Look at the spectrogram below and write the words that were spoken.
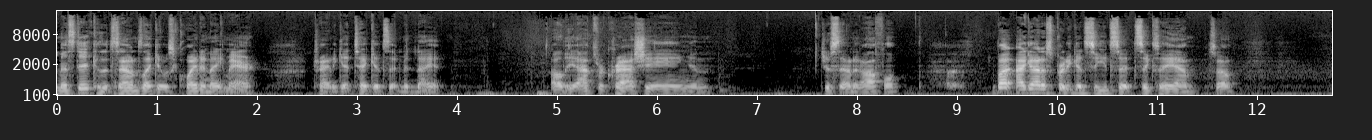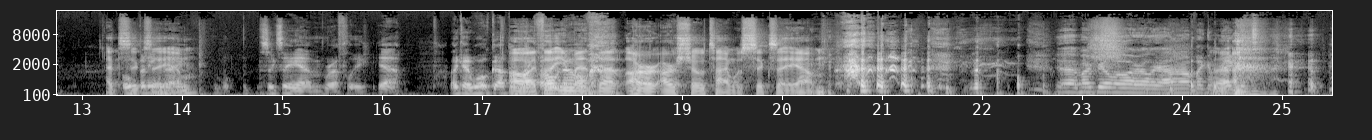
missed it because it sounds like it was quite a nightmare trying to get tickets at midnight. All the apps were crashing and just sounded awful. But I got us pretty good seats at 6 a.m. So At 6 a.m.? 6 a.m. roughly. Yeah. Like I woke up. I'm Oh, I like, thought you no." meant that our, our show time was 6 a.m. Yeah, it might be a little early. I don't know if I can make it.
